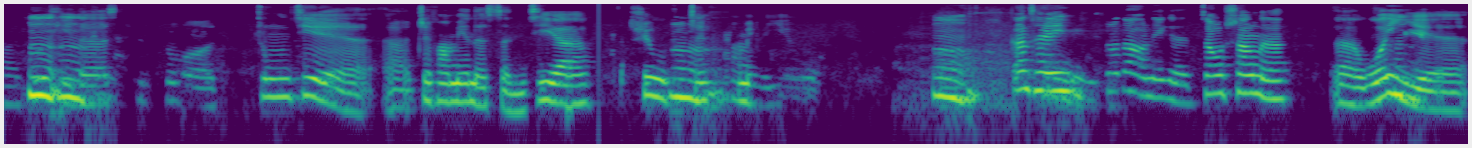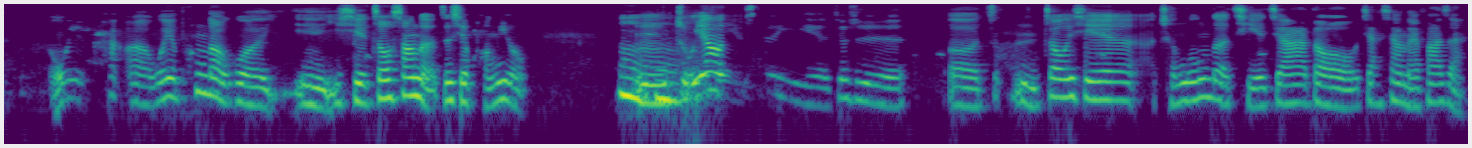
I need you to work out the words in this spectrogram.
呃，具体的是做中介呃这方面的审计啊，税务这方面的业务。嗯，刚才你说到那个招商呢，呃，我也我也看呃我也碰到过一一些招商的这些朋友。嗯，主要也是以就是。呃，嗯，招一些成功的企业家到家乡来发展，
